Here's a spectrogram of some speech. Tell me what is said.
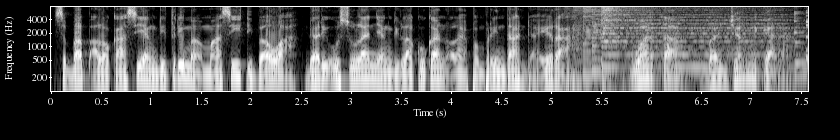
sebab alokasi yang diterima masih di bawah dari usulan yang dilakukan oleh pemerintah daerah. Warta Banjarnegara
